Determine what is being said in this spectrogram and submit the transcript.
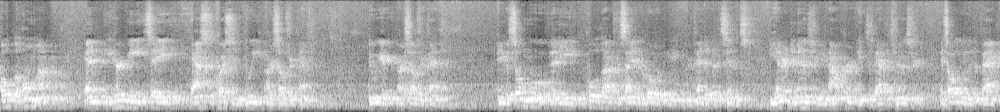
Oklahoma, and he heard me say, ask the question, do we ourselves repent? Do we ourselves repent? And he was so moved that he pulled off to the side of the road and he repented of his sins. He entered the ministry, and now currently he's a Baptist minister. It's all due to the fact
